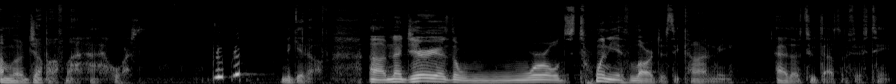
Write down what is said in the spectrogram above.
I'm going to jump off my high horse. Bloop, bloop. Let me get off. Um, Nigeria is the world's 20th largest economy as of 2015.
